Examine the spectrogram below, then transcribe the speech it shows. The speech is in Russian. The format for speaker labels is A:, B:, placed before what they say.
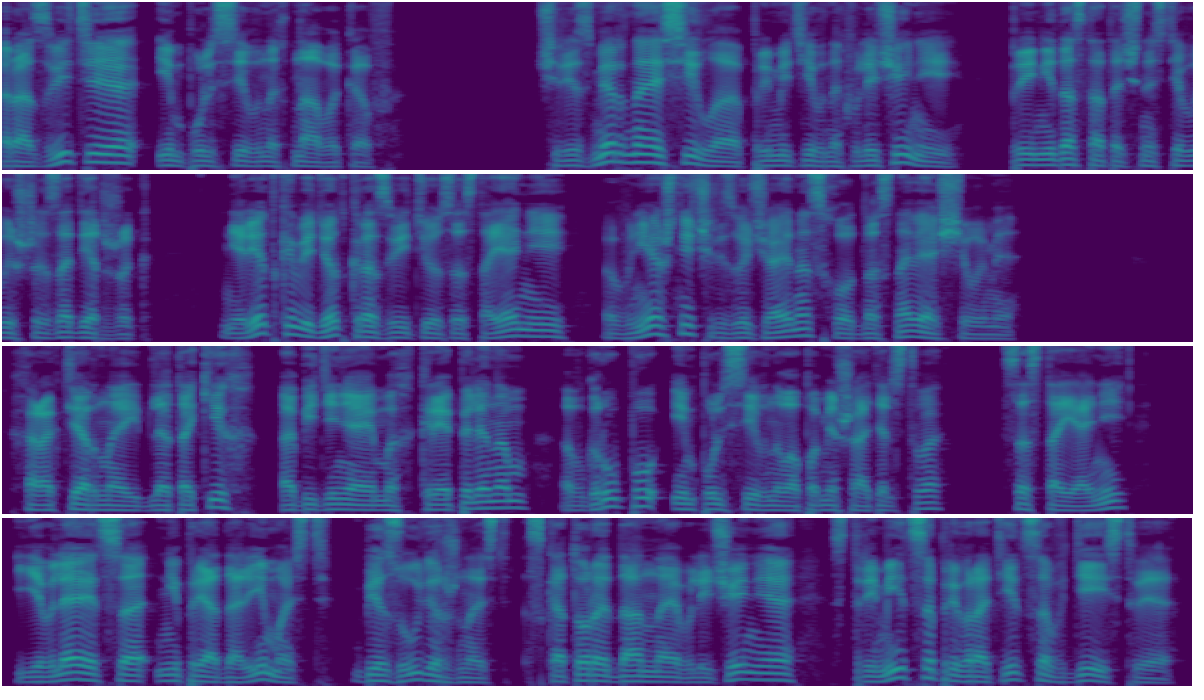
A: Развитие импульсивных навыков. Чрезмерная сила примитивных влечений при недостаточности высших задержек нередко ведет к развитию состояний, внешне чрезвычайно сходных с навязчивыми. Характерной для таких, объединяемых Крепелином в группу импульсивного помешательства, состояний является непреодолимость, безудержность, с которой данное влечение стремится превратиться в действие –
